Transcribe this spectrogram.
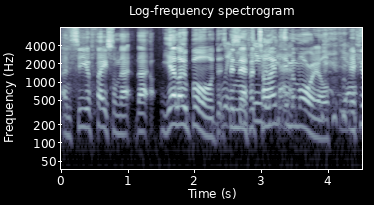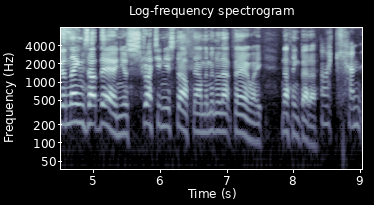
and see your face on that that yellow board that's Which been there for time immemorial. Yes. If your name's up there and you're strutting your stuff down the middle of that fairway, nothing better. I can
